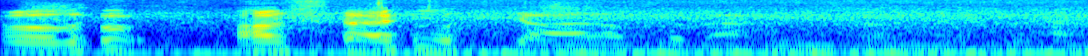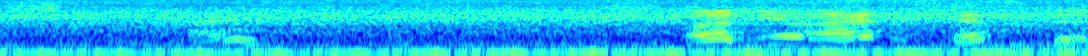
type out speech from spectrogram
Well, I'm so guy I put that in front of the flash. I knew I had to test it.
